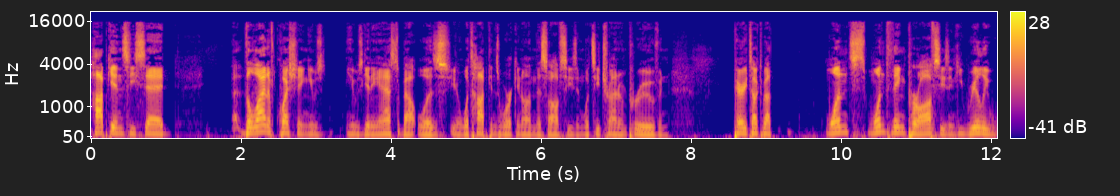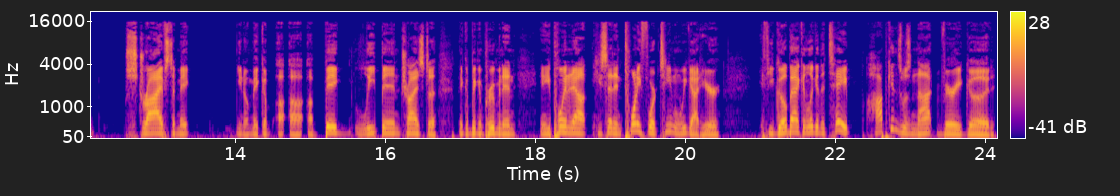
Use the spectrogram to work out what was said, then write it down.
Hopkins, he said, the line of questioning he was he was getting asked about was, you know, what's Hopkins working on this offseason? What's he trying to improve? And Perry talked about one one thing per offseason. He really strives to make you know make a, a a big leap in, tries to make a big improvement in. And he pointed out, he said in 2014 when we got here, if you go back and look at the tape, Hopkins was not very good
